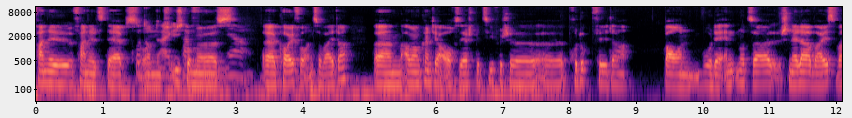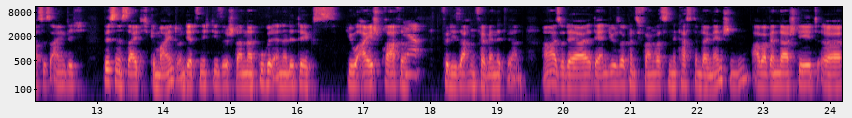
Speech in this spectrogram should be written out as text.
Funnel, Funnel Steps und E-Commerce, ja. äh, Käufe und so weiter. Ähm, aber man könnte ja auch sehr spezifische äh, Produktfilter bauen, wo der Endnutzer schneller weiß, was ist eigentlich businessseitig gemeint und jetzt nicht diese Standard Google Analytics UI-Sprache ja. für die Sachen verwendet werden. Ah, also der, der End-User kann sich fragen, was ist eine Custom Dimension? Aber wenn da steht äh,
